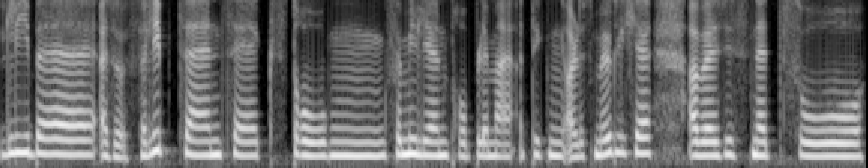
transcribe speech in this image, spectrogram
Liebe, also Verliebtsein, Sex, Drogen, Familienproblematiken, alles Mögliche, aber es ist nicht so,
